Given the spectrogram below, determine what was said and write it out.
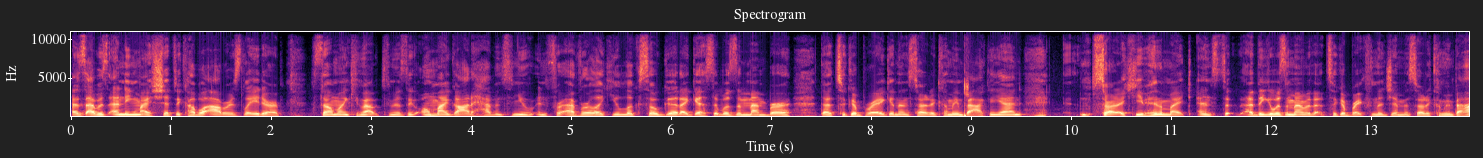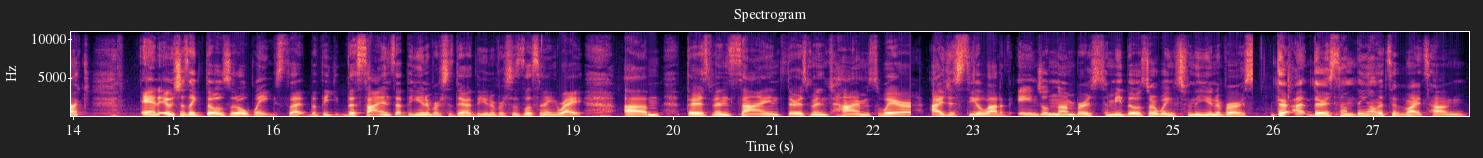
as I was ending my shift a couple hours later, someone came up to me and was like, Oh my God, I haven't seen you in forever. Like, you look so good. I guess it was a member that took a break and then started coming back again. Sorry, I keep hitting the mic. And st- I think it was a member that took a break from the gym and started coming back. And it was just like those little winks that, that the, the signs that the universe is there, the universe is listening, right? Um, there's been signs, there's been times where I just see a lot of angel numbers. To me, those are winks from the universe. There, uh, there's something on the tip of my tongue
